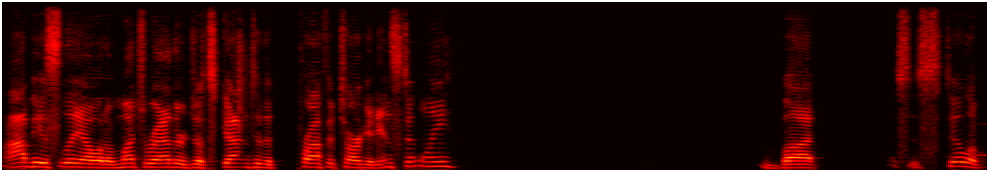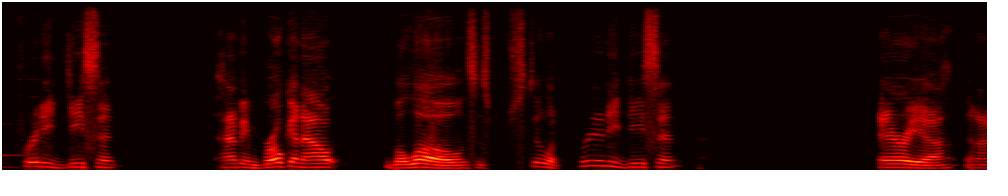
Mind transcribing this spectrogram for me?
Obviously, I would have much rather just gotten to the profit target instantly. But this is still a pretty decent, having broken out below, this is still a pretty decent area, and I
